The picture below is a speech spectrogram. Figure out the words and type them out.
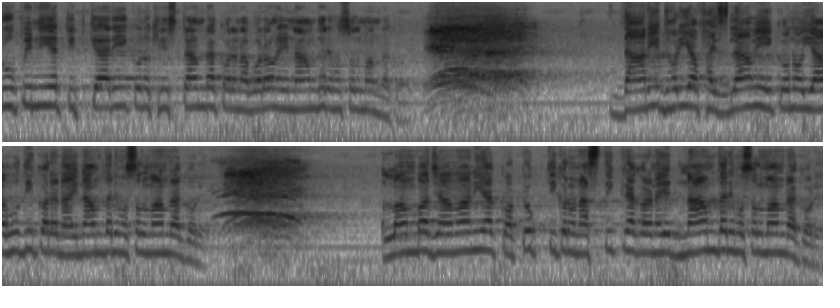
টুপি নিয়ে টিটকারি কোনো খ্রিস্টানরা করে না, বরং এই নামধারী মুসলমানরা করে। দাঁড়ি ধরিয়া ফাইজলামি কোনো ইয়াহুদি করে না, এই নামধারী মুসলমানরা করে। লম্বা জামানিয়া কটুক্তি কোনো নাস্তিকরা করে না, এই নামধারী মুসলমানরা করে।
